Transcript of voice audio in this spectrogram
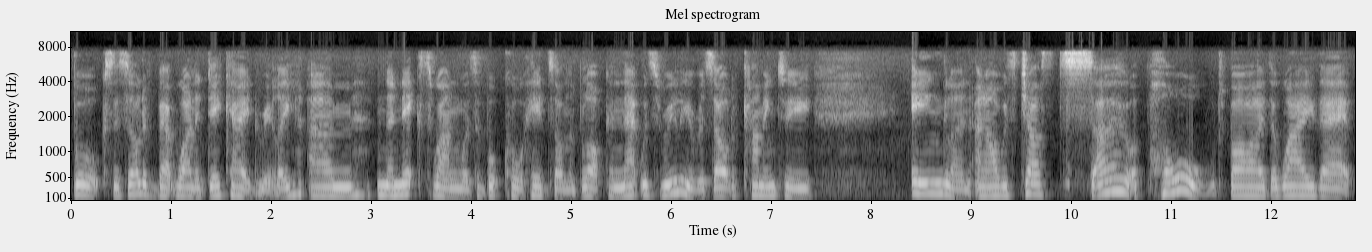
books, there's sort of about one a decade really. Um, and the next one was a book called Heads on the Block, and that was really a result of coming to England, and I was just so appalled by the way that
